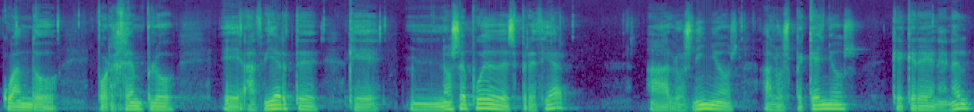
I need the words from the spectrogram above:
Cuando, por ejemplo, eh, advierte que no se puede despreciar a los niños, a los pequeños que creen en Él,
